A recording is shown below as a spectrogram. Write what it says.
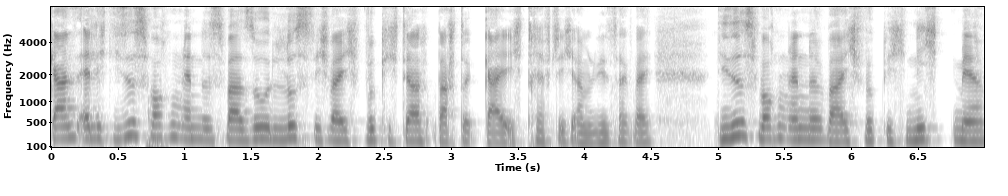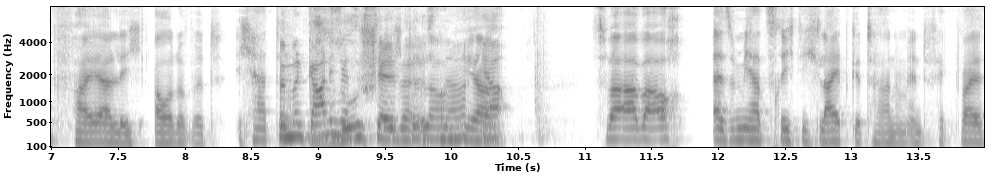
Ganz ehrlich, dieses Wochenende, es war so lustig, weil ich wirklich da, dachte, geil, ich treffe dich am Dienstag, weil dieses Wochenende war ich wirklich nicht mehr feierlich out of it. Ich hatte Wenn man gar nicht so mehr sich schlechte ist, Laune. ne? Ja. Ja. Es war aber auch, also mir hat's richtig leid getan im Endeffekt, weil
